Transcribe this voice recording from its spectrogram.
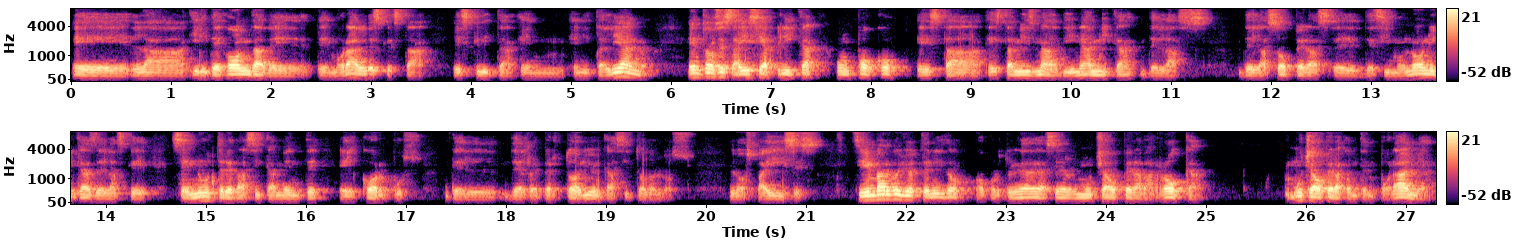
Eh, la Hildegonda de, de, Morales, que está escrita en, en, italiano. Entonces ahí se aplica un poco esta, esta misma dinámica de las de las óperas eh, decimonónicas de las que se nutre básicamente el corpus del, repertorio en casi todos los, los, países. Sin embargo, yo he tenido oportunidad de hacer mucha ópera barroca, mucha ópera contemporánea.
